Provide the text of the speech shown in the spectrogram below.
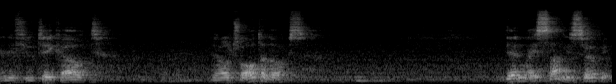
and if you take out the ultra-Orthodox, then my son is serving.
